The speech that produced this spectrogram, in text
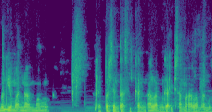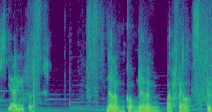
Bagaimana merepresentasikan alam gaib sama alam manusia gitu. Dalam kok dalam Marvel tuh.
